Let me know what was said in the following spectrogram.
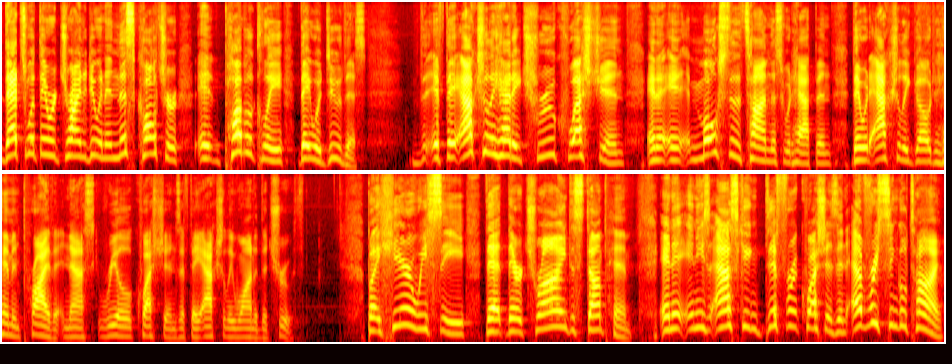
that's what they were trying to do and in this culture it, publicly they would do this if they actually had a true question, and, and, most of the time this would happen, they would actually go to him in private and ask real questions if they actually wanted the truth. But here we see that they're trying to stump him, and, it, and he's asking different questions, and every single time,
